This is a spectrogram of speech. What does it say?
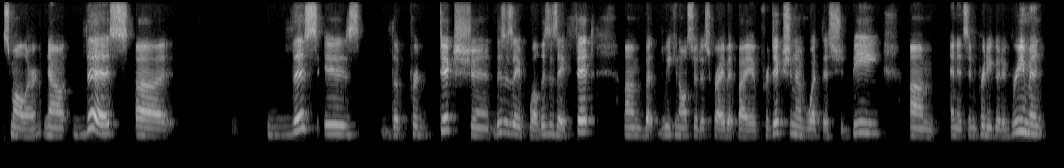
smaller. Now this, uh, this is the prediction. This is a, well, this is a fit, um, but we can also describe it by a prediction of what this should be. Um, and it's in pretty good agreement,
